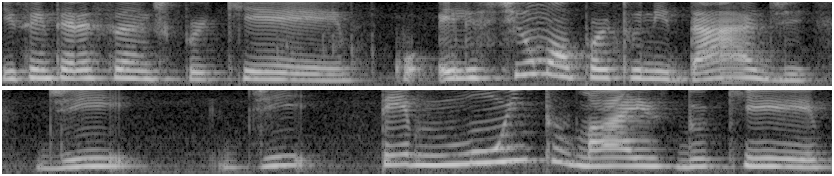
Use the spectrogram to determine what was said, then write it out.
Isso é interessante porque eles tinham uma oportunidade de, de ter muito mais do que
